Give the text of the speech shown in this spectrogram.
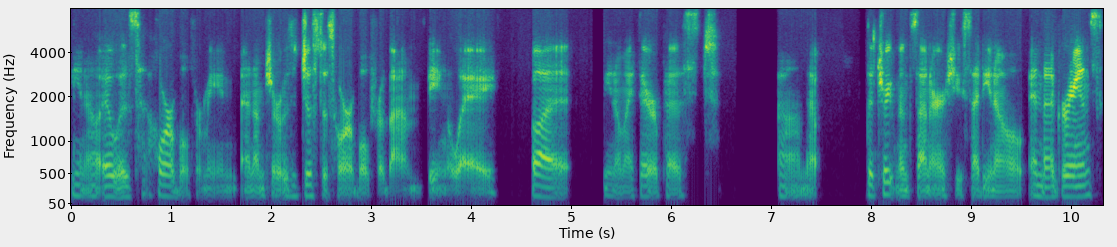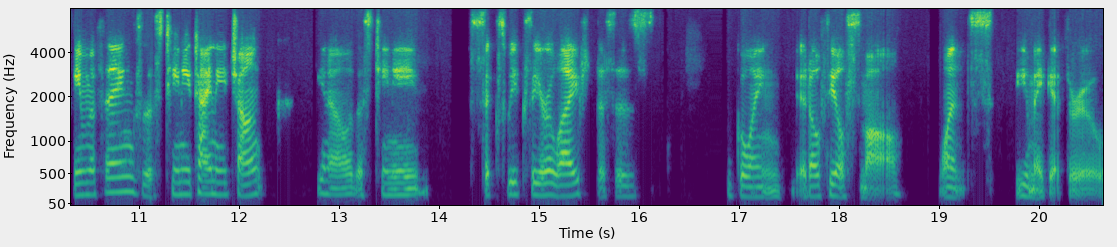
you know it was horrible for me and i'm sure it was just as horrible for them being away. But you know my therapist um, at the treatment center she said you know in the grand scheme of things this teeny tiny chunk you know this teeny six weeks of your life this is going it'll feel small once you make it through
